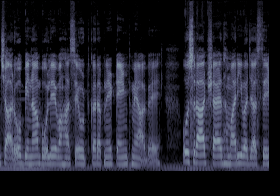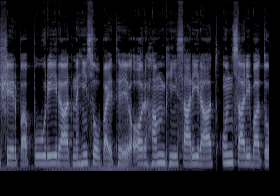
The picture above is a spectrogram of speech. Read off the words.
चारों बिना बोले वहाँ से उठकर अपने टेंट में आ गए। उस रात शायद हमारी वजह से शेरपा पूरी रात नहीं सो पाए थे और हम भी सारी रात उन सारी बातों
